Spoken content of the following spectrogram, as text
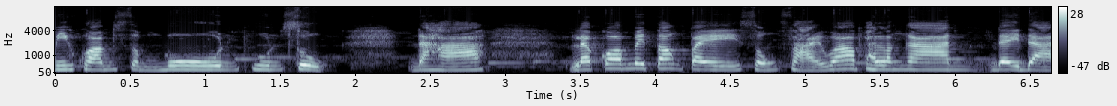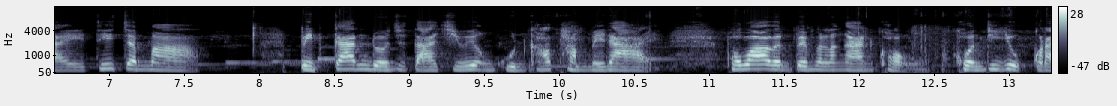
มีความสมบูรณ์พูนสุขนะคะแล้วก็ไม่ต้องไปสงสัยว่าพลังงานใด ๆ ที่จะมา ปิดกั้นดวงชะตาชีวิตของคุณเขาทำไม่ได้ เพราะว่ามันเป็นพลังงานของคนที่อยู่ไกล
